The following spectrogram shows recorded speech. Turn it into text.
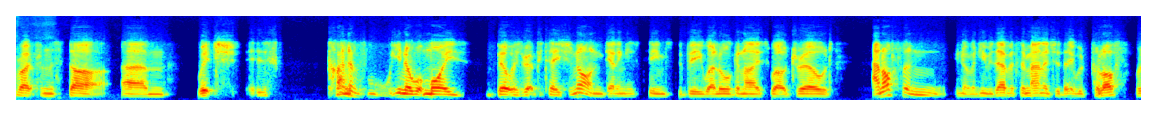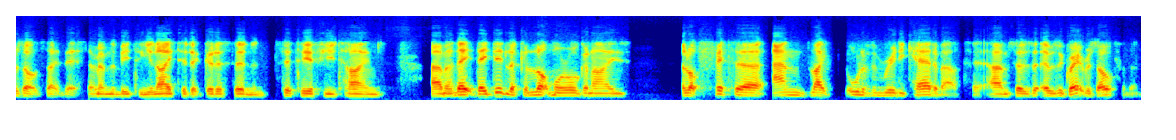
right from the start, um, which is kind of you know what Moyes built his reputation on, getting his teams to be well organised, well drilled. And often, you know, when he was Everton manager, they would pull off results like this. I remember meeting United at Goodison and City a few times. Um, and they, they did look a lot more organised a lot fitter, and like all of them really cared about it. Um, so it was, it was, a great result for them.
